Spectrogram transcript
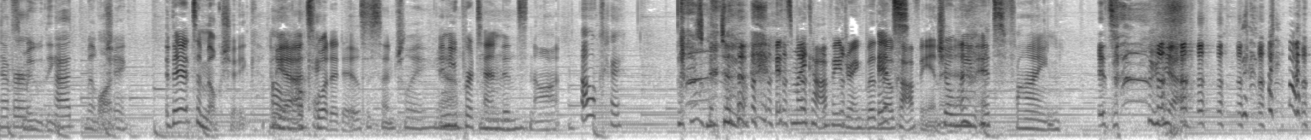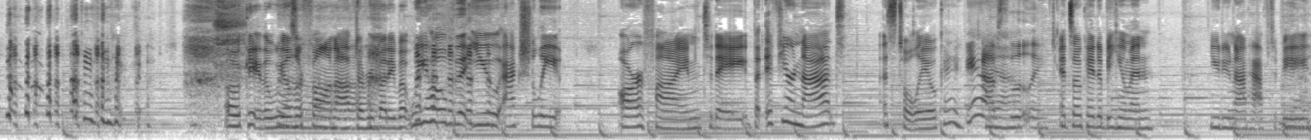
never Smoothie, had milkshake. one. There, it's a milkshake. Oh, yeah, that's okay. what it It's is. essentially, And you pretend it's not. Okay. it's my coffee drink with no coffee in it. Jolene, it's fine. It's it. Yeah, Okay, the wheels are falling off, uh. everybody. But we hope that you actually are fine today. But if you're not, it's totally okay. Yeah. absolutely. It's okay to be human. You do not have to be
